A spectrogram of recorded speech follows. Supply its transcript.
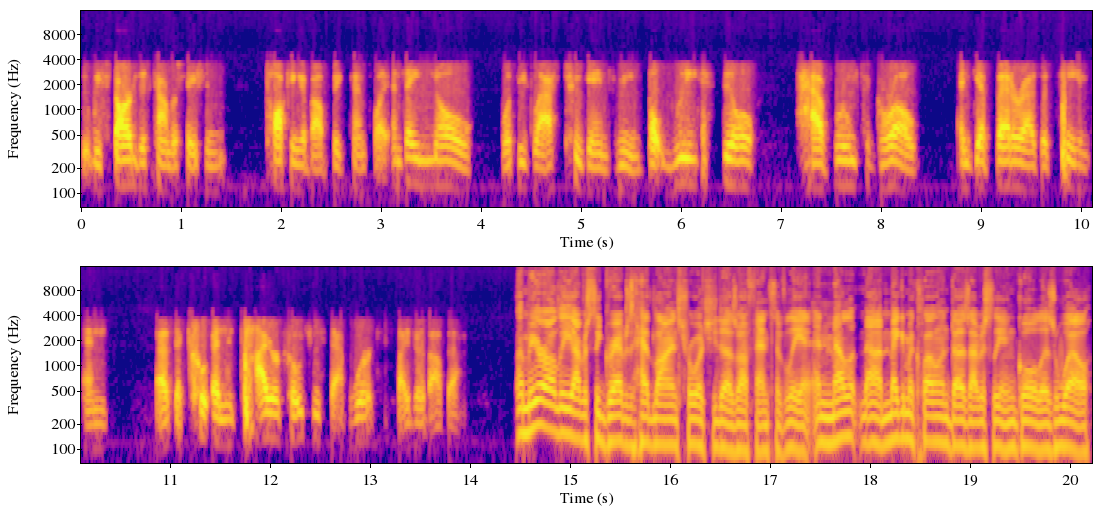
we started this conversation talking about Big Ten play, and they know what these last two games mean, but we still have room to grow and get better as a team. And as a co- an entire coaching staff, we're excited about that. Amirah Ali obviously grabs headlines for what she does offensively, and Mel- uh, Meagan McClelland does obviously in goal as well.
